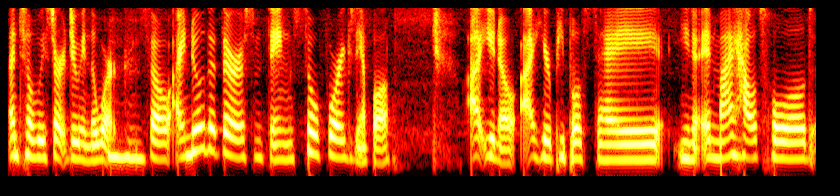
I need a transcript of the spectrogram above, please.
until we start doing the work mm-hmm. so i know that there are some things so for example I, you know, I hear people say, you know, in my household,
